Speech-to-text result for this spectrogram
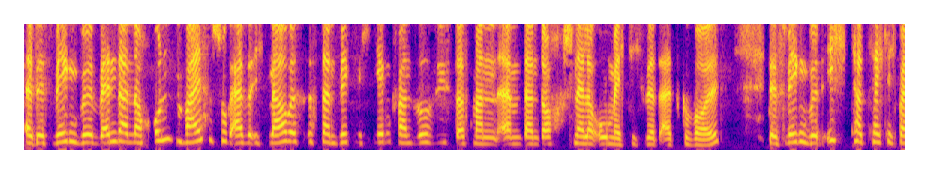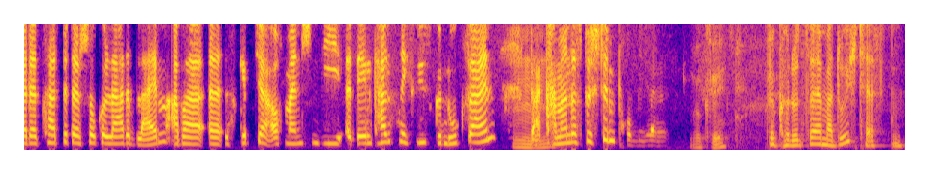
Äh, deswegen, wenn dann noch unten weiße Schokolade, also ich glaube, es ist dann wirklich irgendwann so süß, dass man ähm, dann doch schneller ohnmächtig wird als gewollt. Deswegen würde ich tatsächlich bei der Zartbitterschokolade bleiben, aber äh, es gibt ja auch Menschen, die, äh, denen kann es nicht süß genug sein. Da kann man das bestimmt probieren. Okay. Wir können uns da ja mal durchtesten.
